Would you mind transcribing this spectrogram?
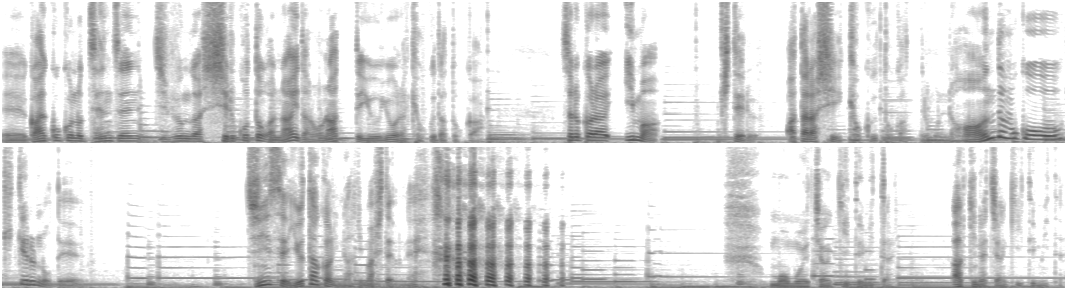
えー、外国の全然自分が知ることがないだろうなっていうような曲だとかそれから今来てる新しい曲とかってもう何でもこう聴けるので人生豊かになりましたよね。桃江ちゃん聞いてみたり、あきなちゃん聞いてみたり、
